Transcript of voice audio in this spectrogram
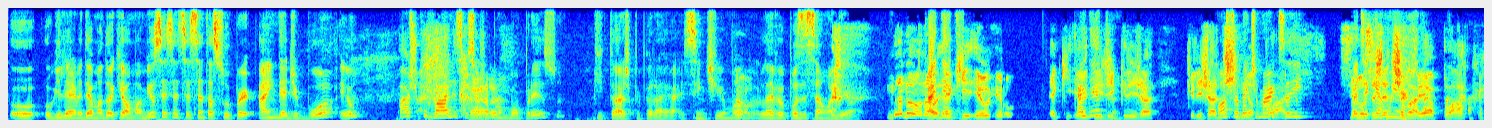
o, o Guilherme Del mandou aqui: ó, Uma 1660 Super ainda é de boa? Eu acho que vale se Cara. você achar por um bom preço. O que, que tu acha, Peperai? Senti uma não. leve oposição ali, ó. Não, não, não. É que eu, eu, é que eu entendi que ele já, que ele já Mostra tinha benchmarks placa. aí. Se você é já tiver agora. a placa.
